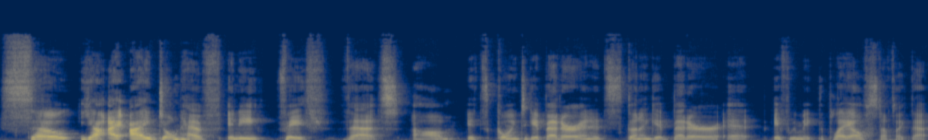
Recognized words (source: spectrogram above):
So, yeah, I, I don't have any faith that um, it's going to get better and it's going to get better at if we make the playoffs, stuff like that.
